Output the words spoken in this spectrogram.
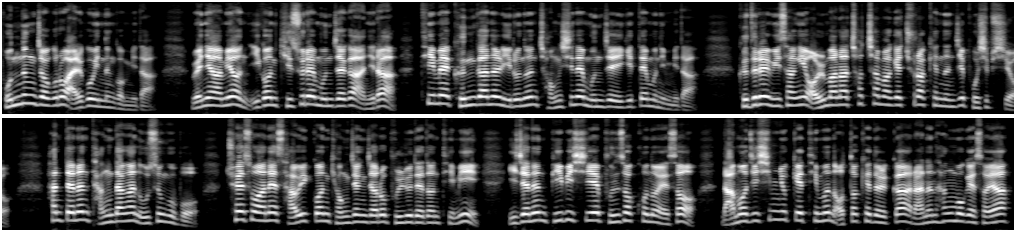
본능적으로 알고 있는 겁니다. 왜냐하면 이건 기술의 문제가 아니라 팀의 근간을 이루는 정신의 문제이기 때문입니다. 그들의 위상이 얼마나 처참하게 추락했는지 보십시오. 한때는 당당한 우승 후보, 최소한의 4위권 경쟁자로 분류되던 팀이 이제는 BBC의 분석 코너 에서 나머지 16개 팀은 어떻게 될까라는 항목에서야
